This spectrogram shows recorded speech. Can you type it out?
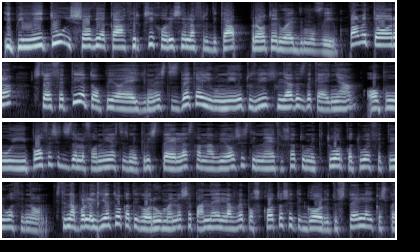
Η ποινή του ισόβια κάθυρξη χωρίς ελαφρυντικά πρώτερου έντιμου βίου. Πάμε τώρα στο εφετείο το οποίο έγινε στις 10 Ιουνίου του 2019, όπου η υπόθεση της δολοφονίας της μικρής Στέλλας θα αναβιώσει στην αίθουσα του Μικτού Ορκωτού Εφετείου Αθηνών. Στην απολογία του ο κατηγορούμενος επανέλαβε πως σκότωσε την κόρη του Στέλλα 25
